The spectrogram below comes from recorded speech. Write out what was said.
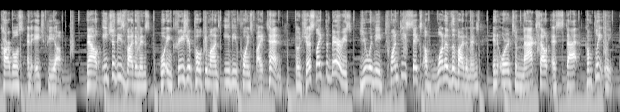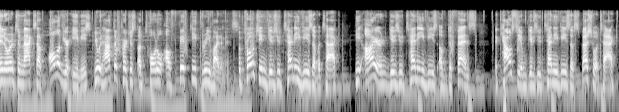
carbos, and HP up. Now, each of these vitamins will increase your Pokemon's EV points by 10, so just like the berries, you would need 26 of one of the vitamins in order to max out a stat completely. In order to max out all of your EVs, you would have to purchase a total of 53 vitamins. The protein gives you 10 EVs of attack, the iron gives you 10 EVs of defense, the calcium gives you 10 EVs of special attack.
